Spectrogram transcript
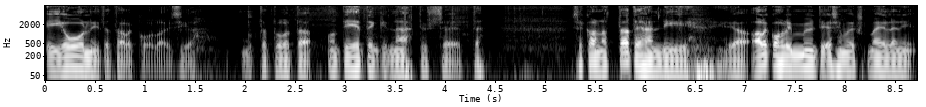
ei ole niitä talkoolaisia. Mutta tuota, on tietenkin nähty se, että se kannattaa tehdä niin. Ja alkoholin myynti esimerkiksi meillä, niin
